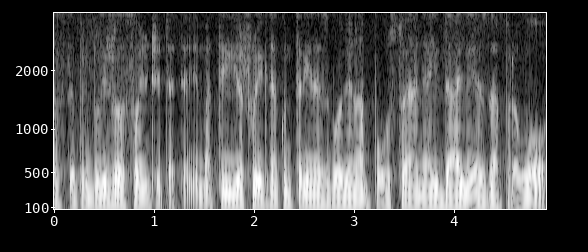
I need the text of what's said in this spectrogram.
e, se približila svojim čitateljima? Ti još uvijek nakon 13 godina postojanja i dalje zapravo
